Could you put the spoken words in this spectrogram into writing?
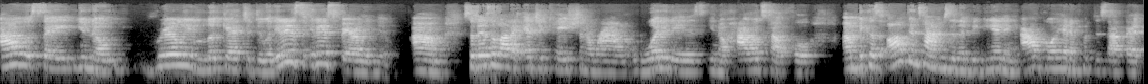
I would say, you know, really look at to do it. It is it is fairly new. Um, so there's a lot of education around what it is, you know, how it's helpful. Um, because oftentimes in the beginning, I'll go ahead and put this out that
